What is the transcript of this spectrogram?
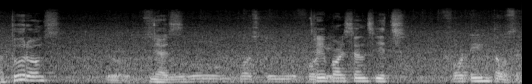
Uh, two rooms euros. Yes. Two room costing you Three persons each. 14,000.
